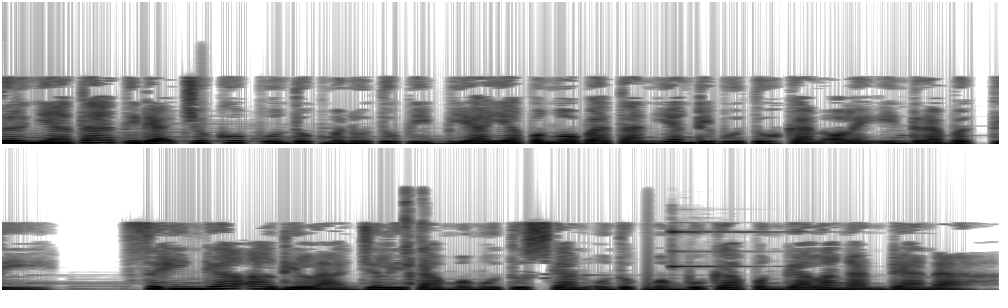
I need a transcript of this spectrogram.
ternyata tidak cukup untuk menutupi biaya pengobatan yang dibutuhkan oleh Indra Bekti, sehingga Aldila Jelita memutuskan untuk membuka penggalangan dana.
